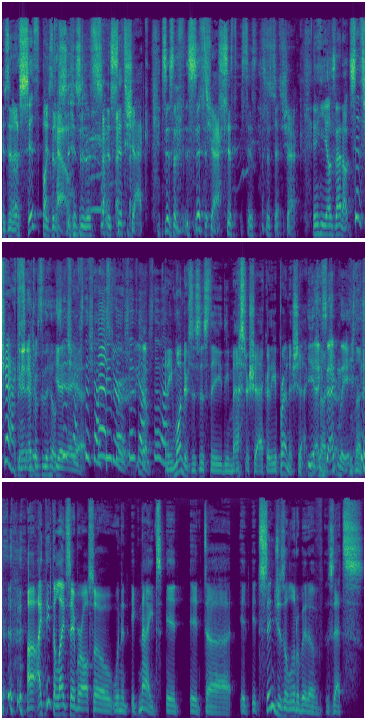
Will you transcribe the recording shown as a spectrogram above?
Is it a Sith butt is it cow? A, is it a, a Sith shaak? is this a Sith shaak? Sith, Sith, Sith, Sith shaak. And he yells that out: Sith shaak, and it echoes through the hills. Yeah, Sith yeah, shaak, yeah. Sith shaak, Sith shaak, Sith Yeah. Sith shaak. And he wonders, is this the, the master shaak or the apprentice shaak? Yeah, He's not sure. exactly. He's not sure. Uh, I think the lightsaber also, when it ignites, it it uh, it it singes a little bit of Zett's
